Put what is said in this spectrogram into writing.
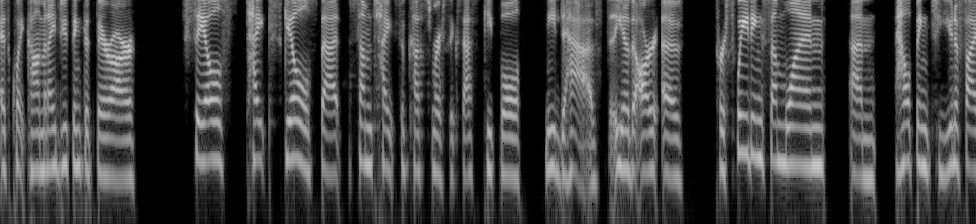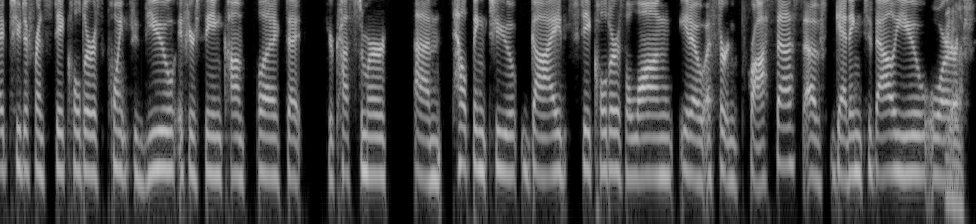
as quite common. I do think that there are sales type skills that some types of customer success people need to have. You know, the art of persuading someone, um, helping to unify two different stakeholders' points of view if you're seeing conflict at your customer, um, helping to guide stakeholders along, you know, a certain process of getting to value or yes.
